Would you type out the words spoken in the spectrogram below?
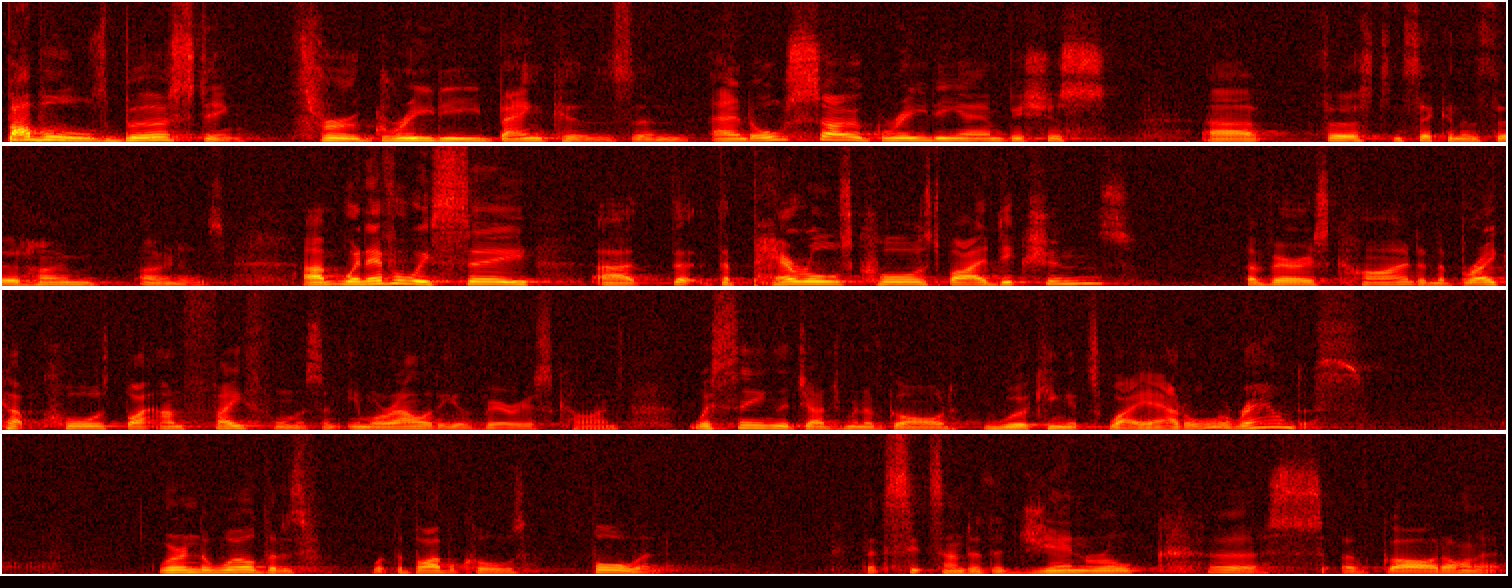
bubbles bursting through greedy bankers and, and also greedy, ambitious uh, first and second and third home owners. Um, whenever we see uh, the, the perils caused by addictions of various kind and the breakup caused by unfaithfulness and immorality of various kinds, we're seeing the judgment of God working its way out all around us. We're in the world that is what the Bible calls fallen, that sits under the general curse of God on it.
